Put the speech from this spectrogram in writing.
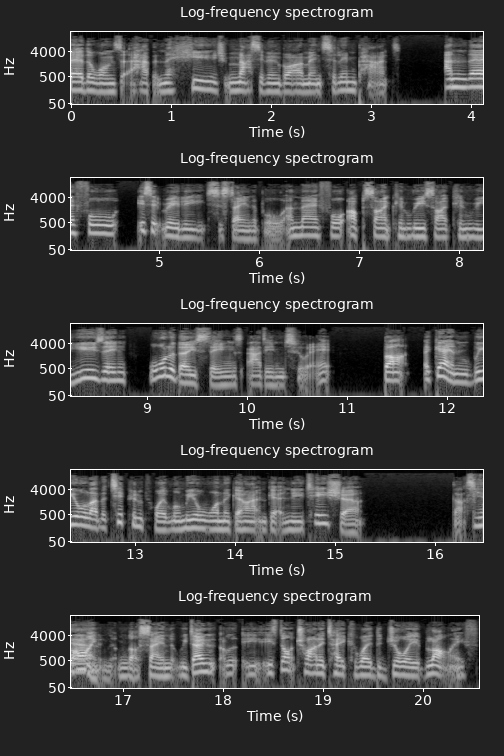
they're the ones that are having the huge, massive environmental impact. And therefore, is it really sustainable? And therefore, upcycling, recycling, reusing, all of those things add into it. But again, we all have a tipping point when we all want to go out and get a new t shirt. That's Yeah. fine. I'm not saying that we don't, uh, it's not trying to take away the joy of life,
